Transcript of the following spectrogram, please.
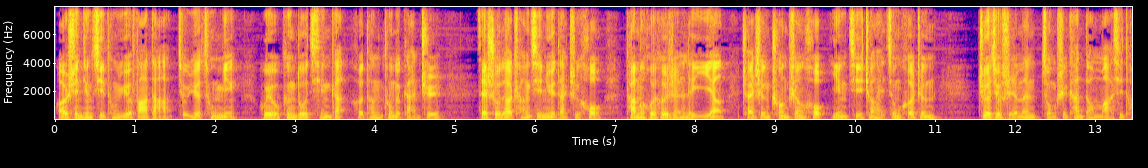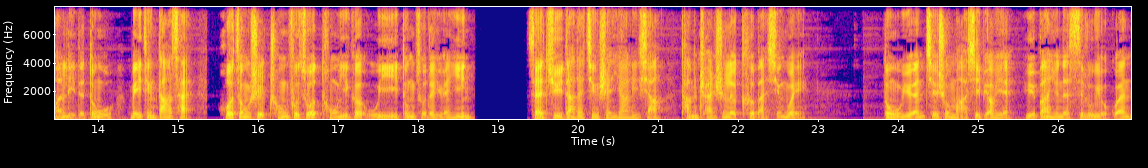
而神经系统越发达，就越聪明，会有更多情感和疼痛的感知。在受到长期虐待之后，他们会和人类一样产生创伤后应激障碍综合征。这就是人们总是看到马戏团里的动物没精打采，或总是重复做同一个无意义动作的原因。在巨大的精神压力下，他们产生了刻板行为。动物园接受马戏表演与扮演的思路有关。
